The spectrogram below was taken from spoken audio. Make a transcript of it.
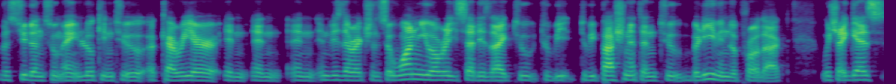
the students who may look into a career in, in, in, in this direction. So one you already said is like to, to be to be passionate and to believe in the product, which I guess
